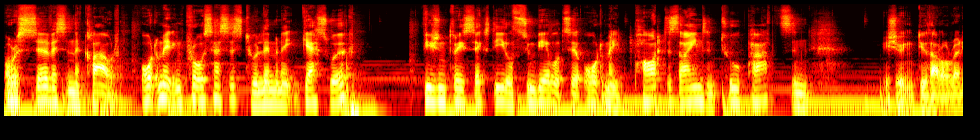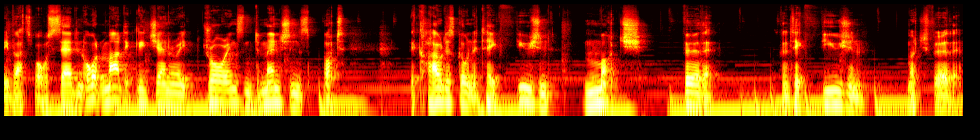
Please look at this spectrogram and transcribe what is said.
or a service in the cloud, automating processes to eliminate guesswork Fusion 360, you'll soon be able to automate part designs and tool paths, and you can do that already, that's what was said, and automatically generate drawings and dimensions. But the cloud is going to take Fusion much further. It's going to take Fusion much further.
